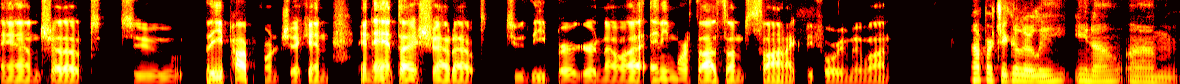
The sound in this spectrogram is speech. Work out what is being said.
and shout out to the popcorn chicken. An anti shout out to the burger. Noah, any more thoughts on Sonic before we move on? Not particularly, you know. Um,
